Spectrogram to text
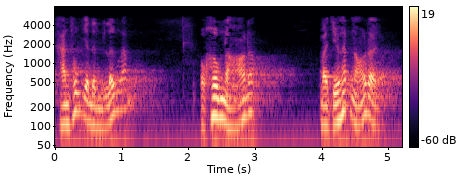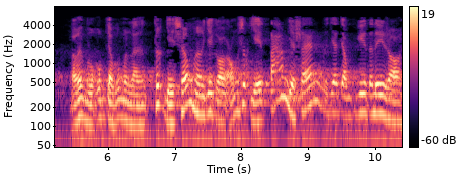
Hạnh phúc gia đình lớn lắm. Một hôm nọ đó bà chịu hết nổi rồi, bà phải buộc ông chồng của mình là thức dậy sớm hơn chứ còn ổng thức dậy 8 giờ sáng gia chồng kia ta đi rồi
